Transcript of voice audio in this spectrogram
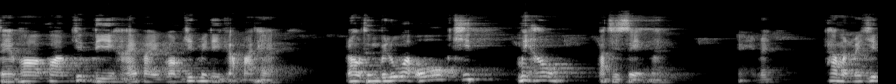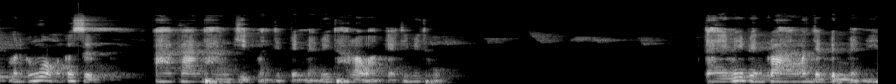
แต่พอความคิดดีหายไปความคิดไม่ดีกลับมาแทน เราถึงไปรู้ว่า โอ้ คิดไม่เอาปฏิเสธมันเห็นไหมถ้ามันไม่คิดมันก็ง่วงมันก็ซึมอาการทางจิตมันจะเป็นแบบนี้ถ้าเราวางใจที่ไม่ถูกใจไม่เป็นกลางมันจะเป็นแบบนี้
